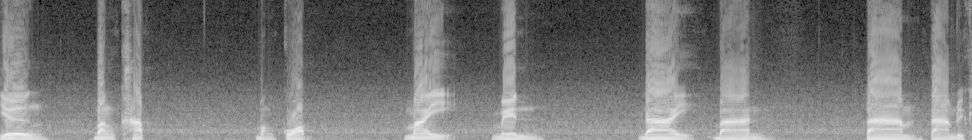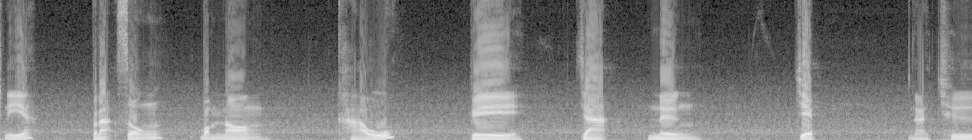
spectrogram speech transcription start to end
เยิง บังคับ บังกอบ ไม่ เมน ได้ บาน ตาม ตามโดยเคลียประสงค์บ่มนองเขา เก จะหนึ่ง เจ็บ นะ ชื่อ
